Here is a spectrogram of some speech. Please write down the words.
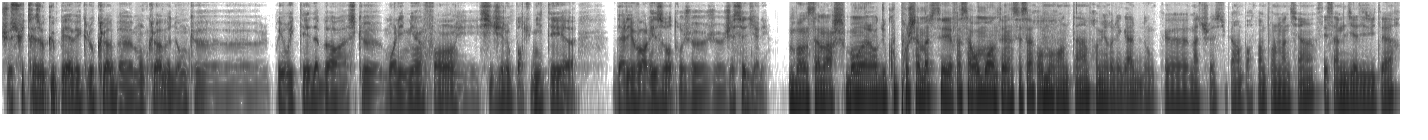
je suis très occupé avec le club, euh, mon club, donc euh, priorité d'abord à ce que moi les miens font, et si j'ai l'opportunité euh, d'aller voir les autres, j'essaie je, je, d'y aller. Bon, ça marche. Bon, alors du coup, prochain match, c'est face à Romorantin, c'est ça? Romorantin, premier relégable, donc euh, match super important pour le maintien. C'est samedi à 18h.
